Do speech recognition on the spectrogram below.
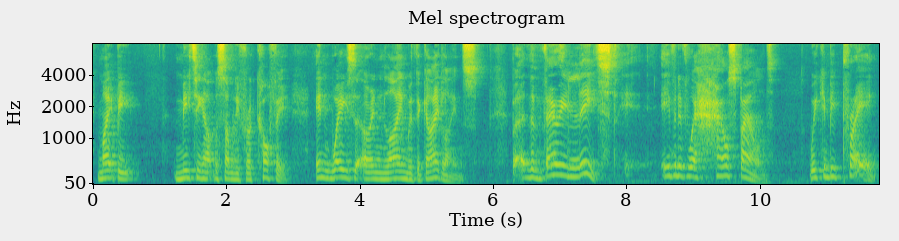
it might be meeting up with somebody for a coffee in ways that are in line with the guidelines. But at the very least, even if we're housebound, we can be praying,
